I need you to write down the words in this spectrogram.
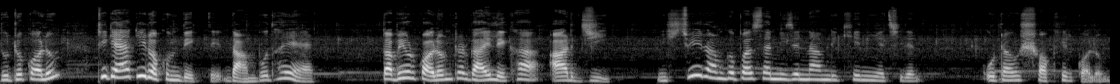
দুটো কলম ঠিক একই রকম দেখতে, দাম বোধ এক। তবে ওর কলমটার গায়ে লেখা আর জি। নিশ্চয়ই রামগোপাল স্যার নিজের নাম লিখিয়ে নিয়েছিলেন। ওটা ওর শখের কলম।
